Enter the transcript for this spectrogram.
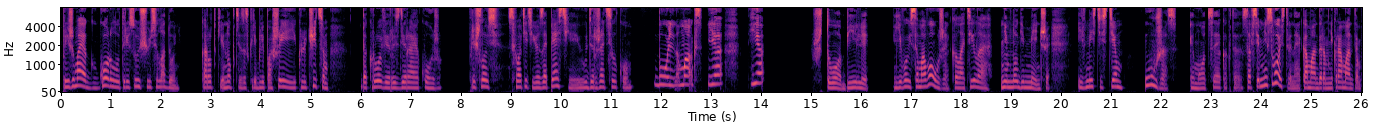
прижимая к горлу трясущуюся ладонь. Короткие ногти заскребли по шее и ключицам, до крови раздирая кожу. Пришлось схватить ее запястье и удержать силком. «Больно, Макс, я... я...» «Что, Билли?» Его и самого уже колотило немногим меньше, и вместе с тем ужас, эмоция как-то совсем не свойственная командорам-некромантам,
